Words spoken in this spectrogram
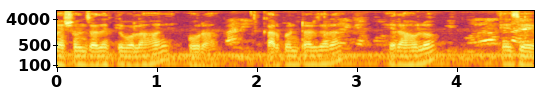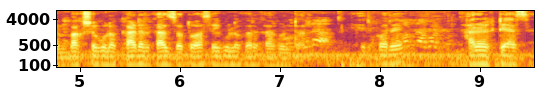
মেশন যাদেরকে বলা হয়, ওরা। কার্পেন্টার যারা, এরা হলো এই যে বাক্সগুলো, কাঠের কাজ যত আছে, এগুলো করে কার্পেন্টার এরপরে আরও একটি আছে,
